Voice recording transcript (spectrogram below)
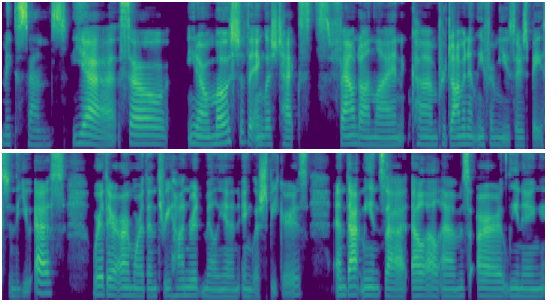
makes sense. Yeah. So, you know, most of the English texts found online come predominantly from users based in the US, where there are more than 300 million English speakers. And that means that LLMs are leaning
